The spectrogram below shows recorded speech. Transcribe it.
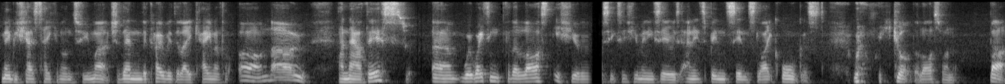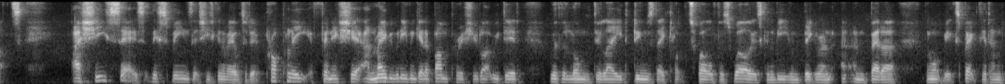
maybe she has taken on too much. Then the COVID delay came, and I thought, oh no. And now this, um, we're waiting for the last issue of a six issue miniseries, and it's been since like August when we got the last one. But as she says, this means that she's going to be able to do it properly, finish it, and maybe we'll even get a bumper issue like we did with the long delayed Doomsday Clock 12 as well. It's going to be even bigger and, and better than what we expected. And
